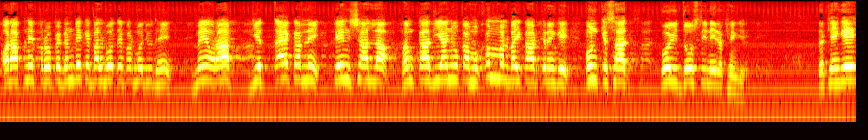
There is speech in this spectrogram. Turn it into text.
اور اپنے پروپیگنڈے کے بل بوتے پر موجود ہیں۔ میں اور آپ یہ طے کر لیں کہ انشاءاللہ ہم قادیانیوں کا مکمل بائی کاٹ کریں گے۔ ان کے ساتھ کوئی دوستی نہیں رکھیں گے۔ رکھیں گے،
